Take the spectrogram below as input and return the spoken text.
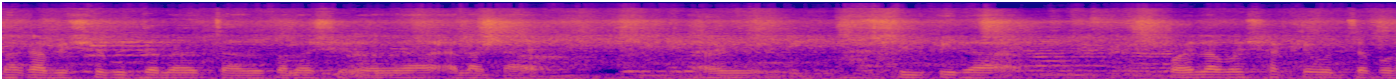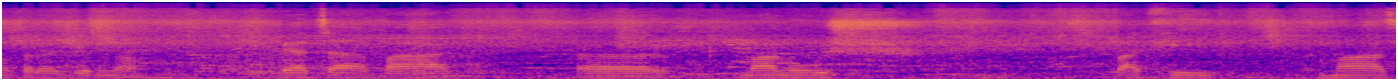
ঢাকা বিশ্ববিদ্যালয়ের চারুকলা এলাকায় শিল্পীরা পয়লা বৈশাখকে উদযাপন করার জন্য পেঁচা, বাঘ মানুষ, পাখি, মাছ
